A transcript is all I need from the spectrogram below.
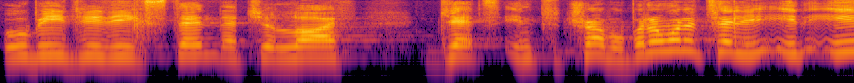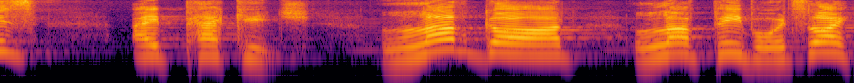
will be to the extent that your life gets into trouble. But I want to tell you, it is a package. Love God, love people. It's like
